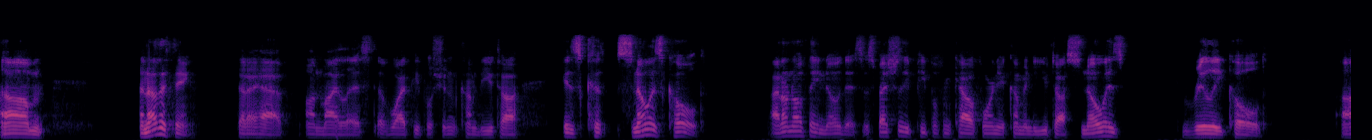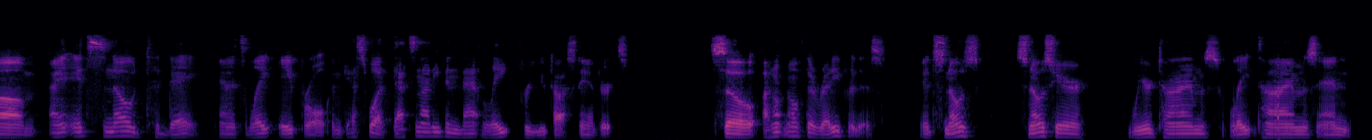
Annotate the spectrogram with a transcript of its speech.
Um, another thing that I have on my list of why people shouldn't come to Utah is 'cause snow is cold. I don't know if they know this, especially people from California coming to Utah. Snow is really cold. Um, it snowed today, and it's late April, and guess what? That's not even that late for Utah standards. So I don't know if they're ready for this. It snows snows here weird times, late times, and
